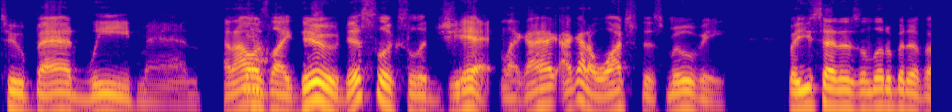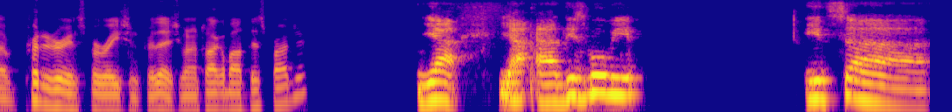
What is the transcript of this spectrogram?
to Bad Weed, man, and I yeah. was like, dude, this looks legit. Like, I I got to watch this movie. But you said there's a little bit of a Predator inspiration for this. You want to talk about this project? Yeah, yeah. Uh, this movie, it's uh,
